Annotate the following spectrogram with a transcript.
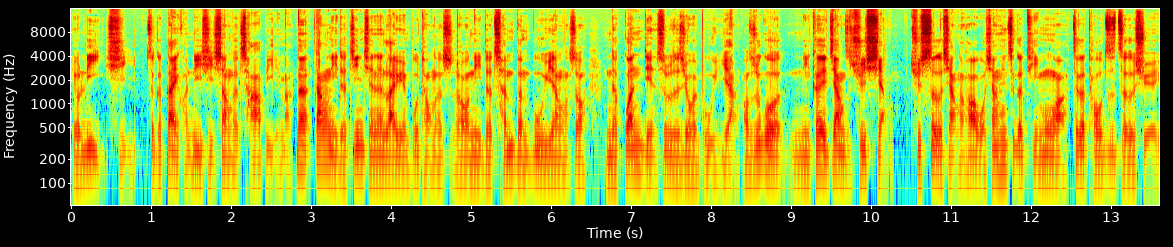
有利息这个贷款利息上的差别嘛？那当你的金钱的来源不同的时候，你的成本不一样的时候，你的观点是不是就会不一样？哦，如果你可以这样子去想。去设想的话，我相信这个题目啊，这个投资哲学，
